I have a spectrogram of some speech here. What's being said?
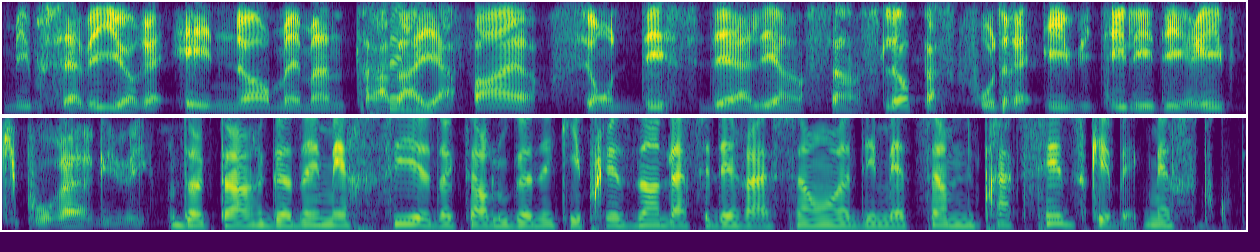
Mais vous savez, il y aurait énormément de travail à faire si on décidait d'aller en ce sens-là, parce qu'il faudrait éviter les dérives qui pourraient arriver. Docteur Godin, merci. Docteur Lougonet, qui est président de la Fédération des médecins omnipraticiens du Québec. Merci beaucoup.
